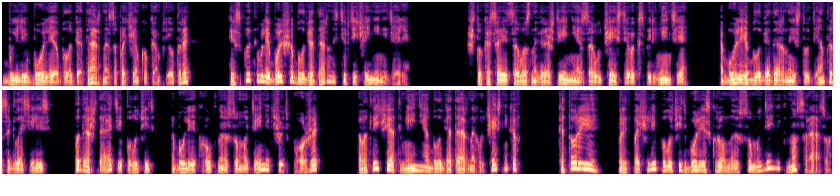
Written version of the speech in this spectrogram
были более благодарны за починку компьютера, испытывали больше благодарности в течение недели. Что касается вознаграждения за участие в эксперименте, более благодарные студенты согласились подождать и получить более крупную сумму денег чуть позже, в отличие от менее благодарных участников, которые предпочли получить более скромную сумму денег, но сразу.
